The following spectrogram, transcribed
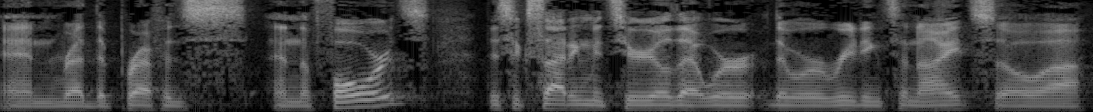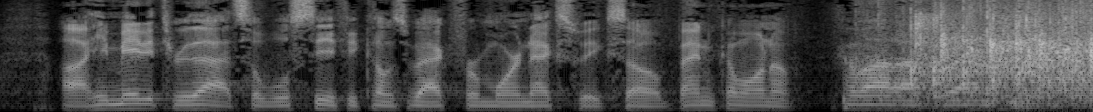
and read the preface and the forewords, this exciting material that we're, that we're reading tonight. So, uh, uh, he made it through that, so we'll see if he comes back for more next week. So, Ben, come on up. Come on up, Ben.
